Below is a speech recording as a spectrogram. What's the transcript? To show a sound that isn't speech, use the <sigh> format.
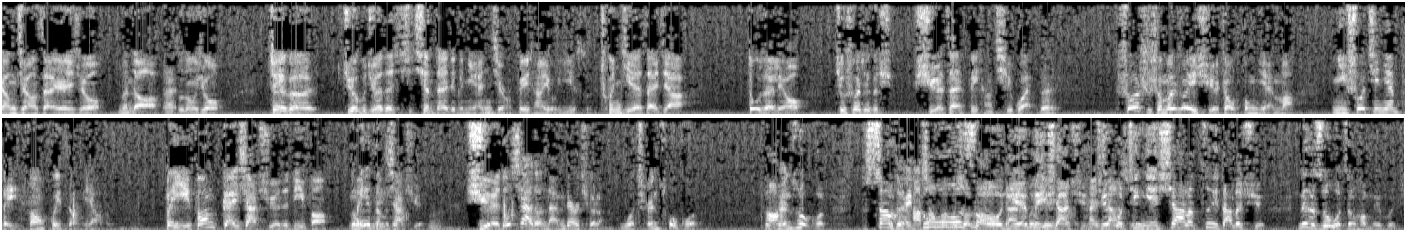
锵锵三人行，文道哎子东兄，这个觉不觉得现在这个年景非常有意思？春节在家都在聊，就说这个雪雪灾非常奇怪，对，说是什么瑞雪兆丰年嘛？你说今年北方会怎么样？北方该下雪的地方没怎么下雪，下嗯雪都下到南边去了。我全错过了。全错过了，上海多少年没下雪结果今年下了最大的雪，那个时候我正好没回去。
